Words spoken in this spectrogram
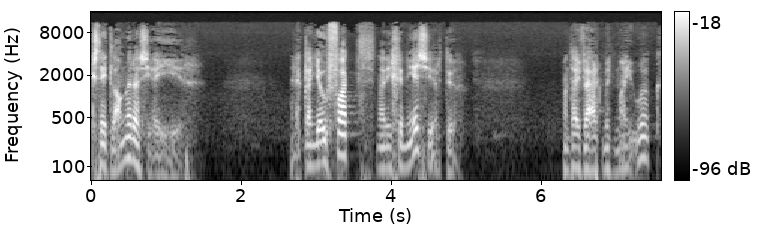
Ek steek langer as jy hier. En ek kan jou vat na die geneesheer toe. Want hy werk met my ook.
